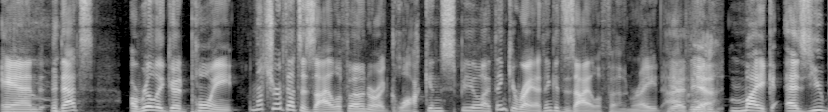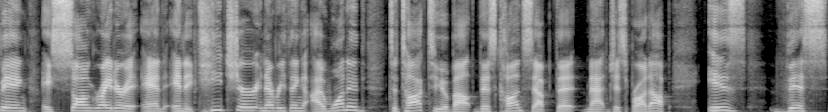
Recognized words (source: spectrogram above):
and that's a really good point. I'm not sure if that's a xylophone or a glockenspiel. I think you're right. I think it's a xylophone, right? Yeah, I think Yeah. Mike, as you being a songwriter and and a teacher and everything, I wanted to talk to you about this concept that Matt just brought up. Is this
